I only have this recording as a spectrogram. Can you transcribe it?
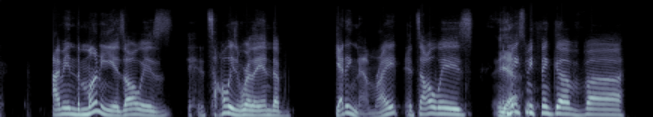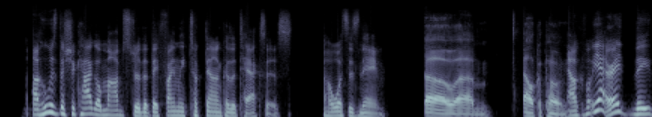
I mean the money is always it's always where they end up getting them right? It's always it yeah. makes me think of uh, uh who was the chicago mobster that they finally took down because of taxes oh what's his name oh um al capone Al Capone. Yeah, right. They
